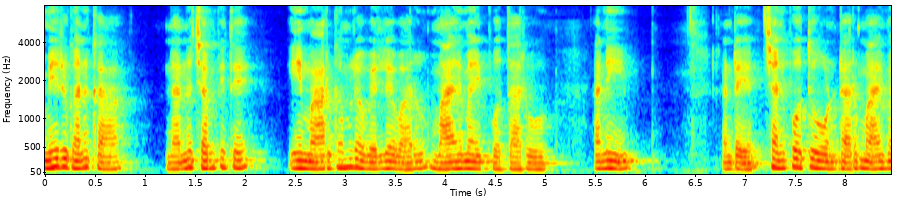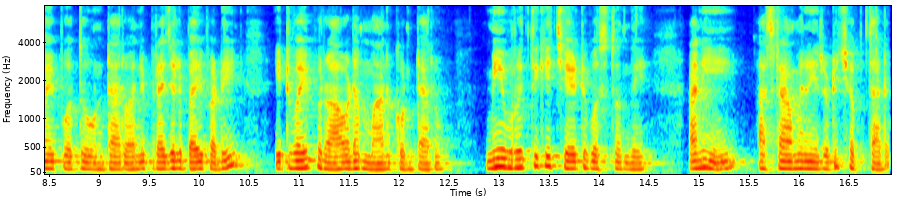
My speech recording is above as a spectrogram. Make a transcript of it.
మీరు గనక నన్ను చంపితే ఈ మార్గంలో వెళ్ళేవారు మాయమైపోతారు అని అంటే చనిపోతూ ఉంటారు మాయమైపోతూ ఉంటారు అని ప్రజలు భయపడి ఇటువైపు రావడం మానుకుంటారు. మీ వృత్తికి చేటు వస్తుంది అని ఆ శ్రామణీరుడు చెప్తాడు.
